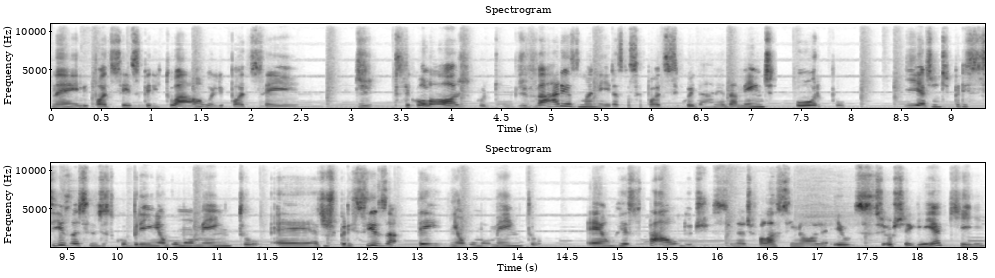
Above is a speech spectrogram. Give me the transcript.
né? Ele pode ser espiritual, ele pode ser de psicológico, de várias maneiras você pode se cuidar, né? Da mente, corpo, e a gente precisa se descobrir em algum momento, é, a gente precisa ter em algum momento é um respaldo disso, né? De falar assim, olha, eu, eu cheguei aqui,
